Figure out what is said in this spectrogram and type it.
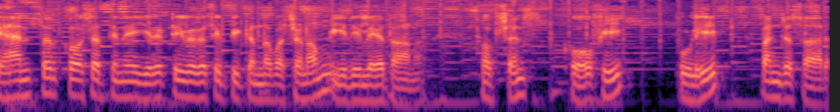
ക്യാൻസർ കോശത്തിനെ ഇരട്ടി വികസിപ്പിക്കുന്ന ഭക്ഷണം ഇതിലേതാണ്. ഓപ്ഷൻസ് കോഫി പുളി പഞ്ചസാര.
